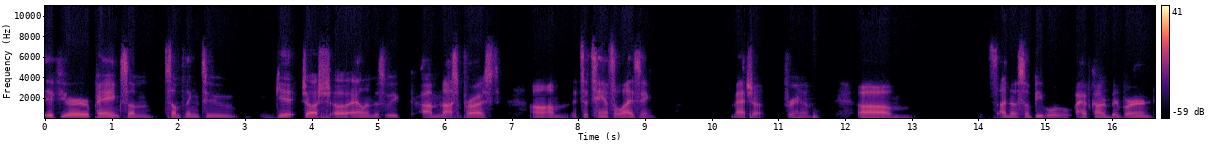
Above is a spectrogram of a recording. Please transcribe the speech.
if you're paying some something to get Josh uh, Allen this week, I'm not surprised. Um, it's a tantalizing matchup for him. Um, I know some people have kind of been burned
